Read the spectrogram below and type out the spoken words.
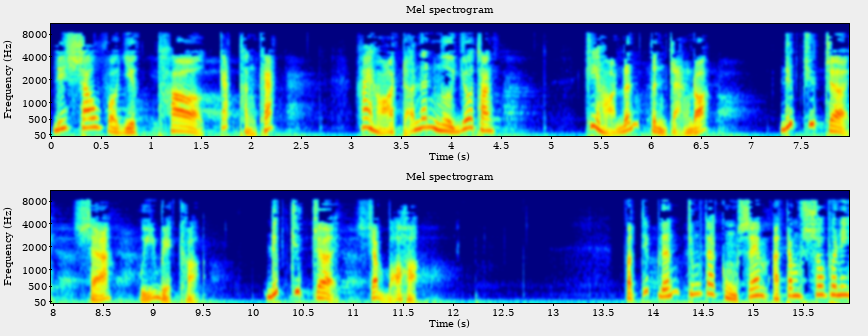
đi sâu vào việc thờ các thần khác, hay họ trở nên người vô thân khi họ đến tình trạng đó, Đức Chúa Trời sẽ hủy biệt họ. Đức Chúa Trời sẽ bỏ họ. Và tiếp đến chúng ta cùng xem ở trong Sovani,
